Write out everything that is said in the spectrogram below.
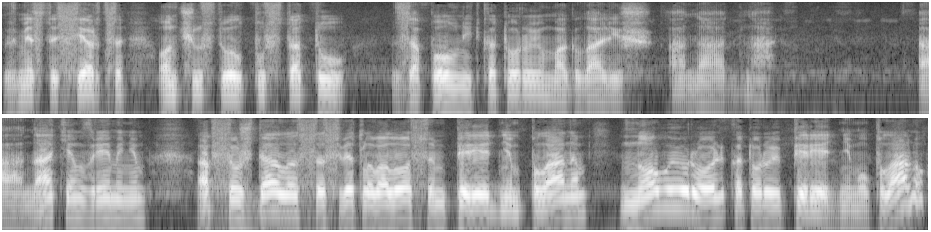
Вместо сердца он чувствовал пустоту, заполнить которую могла лишь она одна. А она тем временем обсуждала со светловолосым передним планом новую роль, которую переднему плану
